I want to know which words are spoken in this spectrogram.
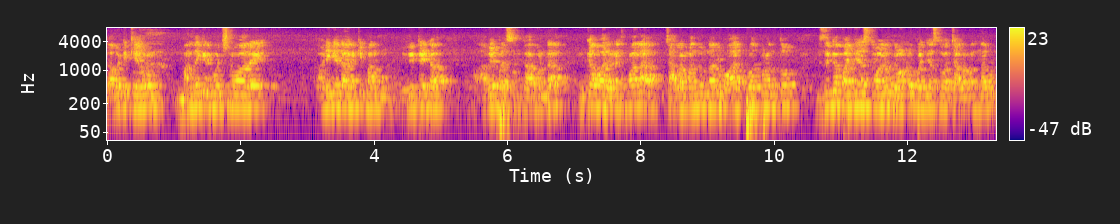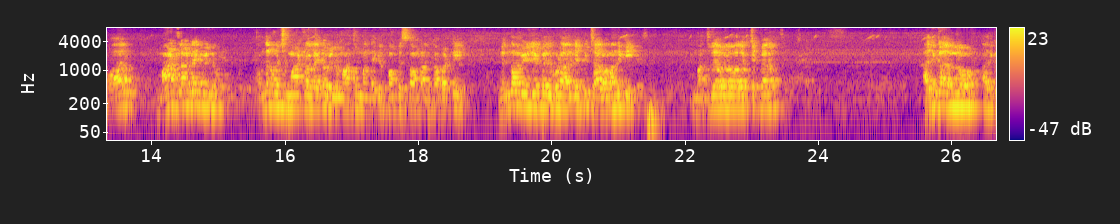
కాబట్టి కేవలం మన దగ్గరికి వచ్చిన వారే అడిగేదానికి మనం ఇరిటేట్ అవే పరిస్థితి కాకుండా ఇంకా వారి వెనకమాల చాలా మంది ఉన్నారు. వారి ప్రోత్సాహంతో నిజంగా పనిచేస్తున్న వాళ్ళు గ్రౌండ్లో పనిచేస్తున్న వాళ్ళు చాలా మంది ఉన్నారు. వారు మాట్లాడడానికి వీళ్ళు అందరూ వచ్చి మాట్లాడలేక వీళ్ళు మాత్రం మన దగ్గర పంపిస్తూ ఉన్నారు కాబట్టి విందాం వీళ్ళు చెప్పేది కూడా అని చెప్పి చాలా మందికి మంత్రి లెవెల్లో వాళ్ళకి చెప్పాను. అధికారుల్లో అధిక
